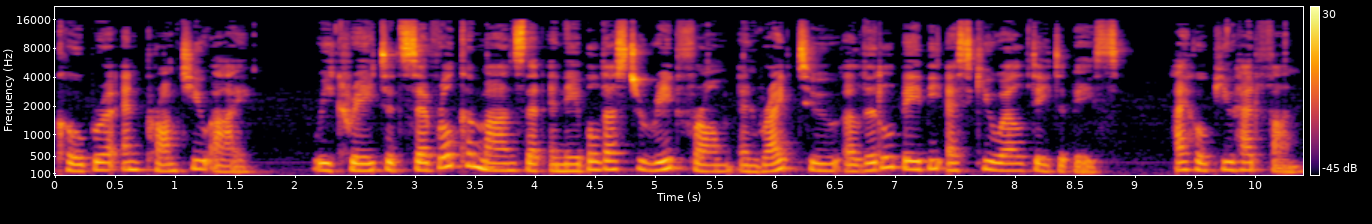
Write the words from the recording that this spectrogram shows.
Cobra, and Prompt UI. We created several commands that enabled us to read from and write to a little baby SQL database. I hope you had fun.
